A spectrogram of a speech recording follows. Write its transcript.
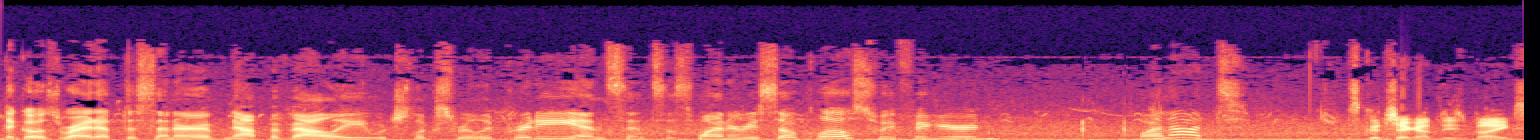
that goes right up the center of Napa Valley, which looks really pretty. And since this winery is so close, we figured, why not? Let's go check out these bikes.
